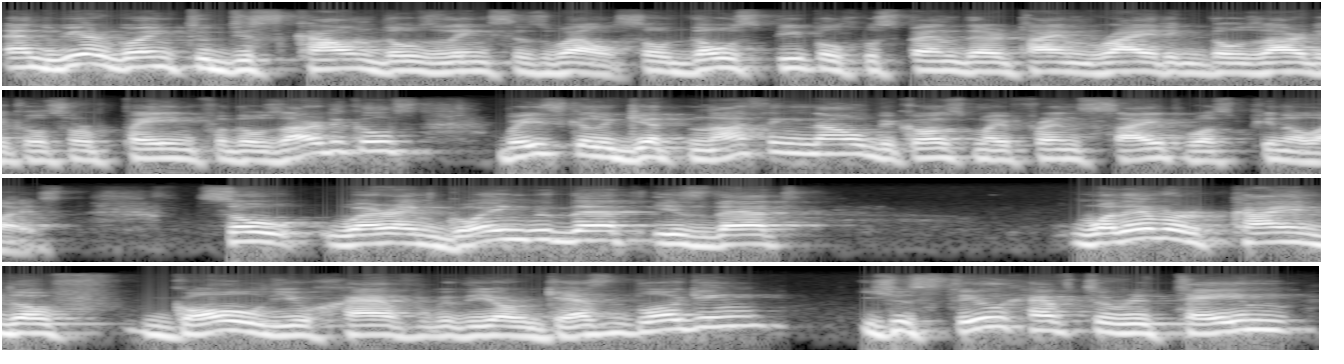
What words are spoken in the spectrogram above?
And we are going to discount those links as well. So those people who spend their time writing those articles or paying for those articles basically get nothing now because my friend's site was penalized. So where I'm going with that is that whatever kind of goal you have with your guest blogging, you still have to retain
